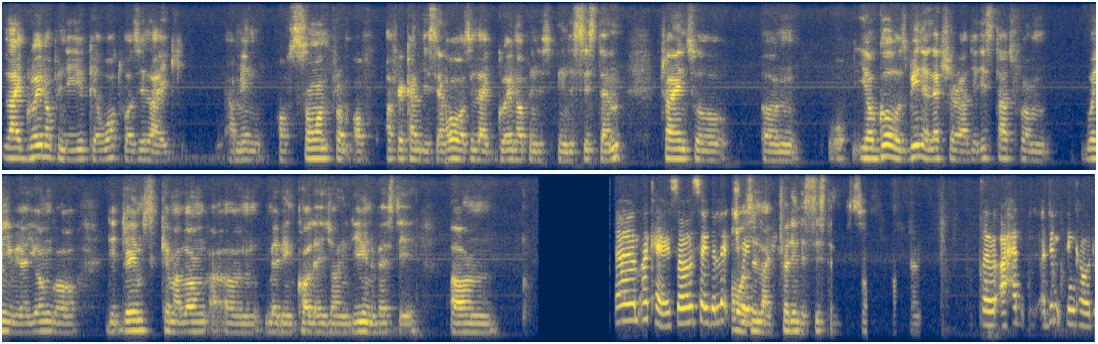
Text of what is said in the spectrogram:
like growing up in the UK, what was it like? I mean, of someone from of African descent, what was it like growing up in this in the system, trying to um, your goals being a lecturer? Did it start from when you were young, or the dreams came along um, maybe in college or in the university? Um, um, okay, so I would say the lecturing. Or was it like trading the system? So, I had, I didn't think I would,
